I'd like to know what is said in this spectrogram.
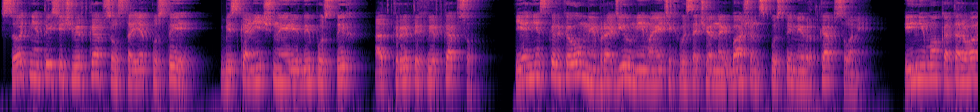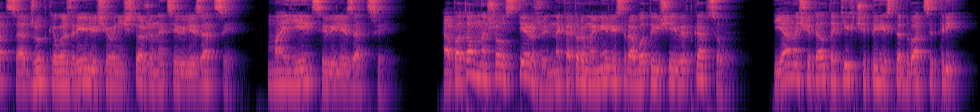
«Сотни тысяч верткапсул стоят пустые, бесконечные ряды пустых, открытых верткапсул. Я несколько умный бродил мимо этих высоченных башен с пустыми верткапсулами и не мог оторваться от жуткого зрелища уничтоженной цивилизации. Моей цивилизации. А потом нашел стержень, на котором имелись работающие верткапсулы. Я насчитал таких 423.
